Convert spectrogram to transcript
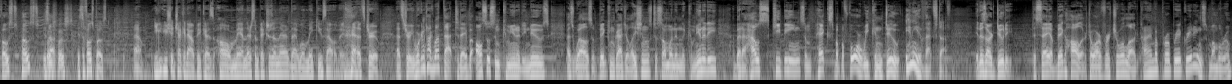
Post? Post? Is Post up. post? It's a post post. Um, You, you should check it out because, oh man, there's some pictures in there that will make you salivate. That's true. That's true. We're going to talk about that today, but also some community news, as well as a big congratulations to someone in the community, a bit of housekeeping, some picks. But before we can do any of that stuff, it is our duty to say a big holler to our virtual lug. Time appropriate greetings, Mumble Room.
